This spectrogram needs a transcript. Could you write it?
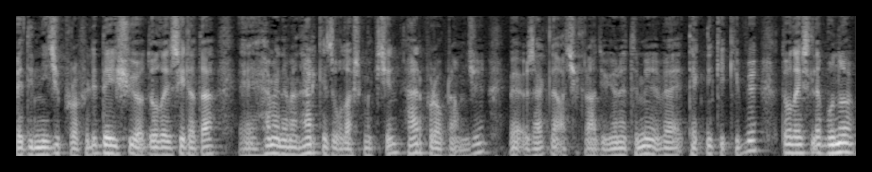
ve dinleyici profili değişiyor. Dolayısıyla da e, hemen hemen herkese ulaşmak için her programcı ve özellikle açık radyo yönetimi ve teknik ekibi dolayısıyla bunu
